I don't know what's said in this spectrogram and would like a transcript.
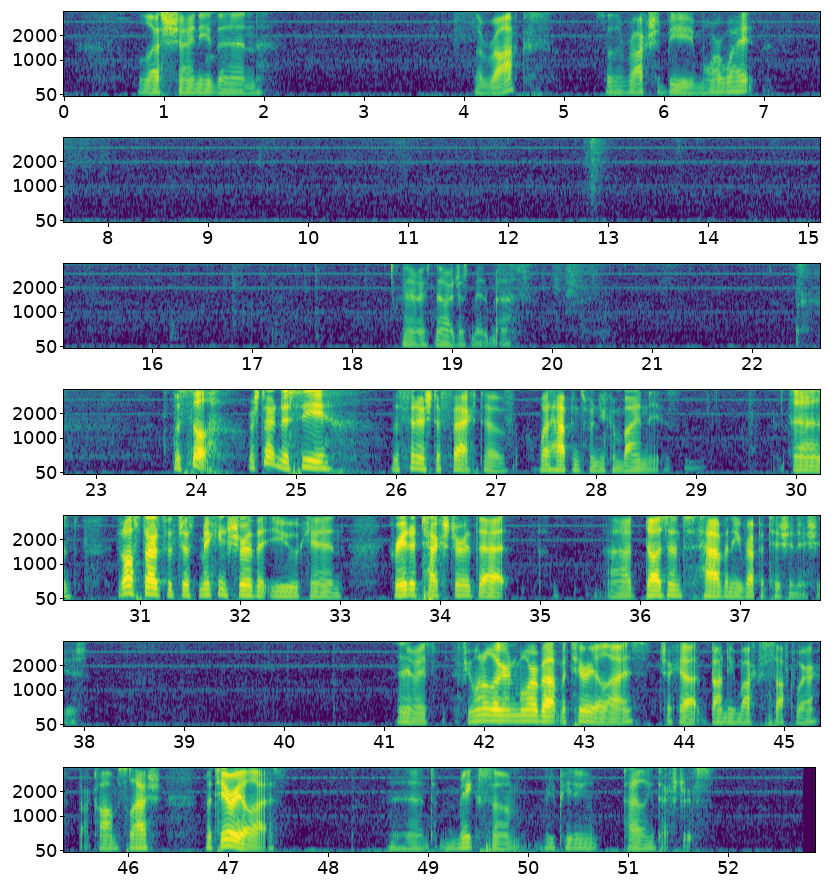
less shiny than the rocks. So the rock should be more white. Anyways, now I just made a mess. But still, we're starting to see the finished effect of what happens when you combine these. And it all starts with just making sure that you can create a texture that uh, doesn't have any repetition issues. Anyways, if you want to learn more about Materialize, check out boundingboxsoftware.com slash materialize and make some repeating tiling textures.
